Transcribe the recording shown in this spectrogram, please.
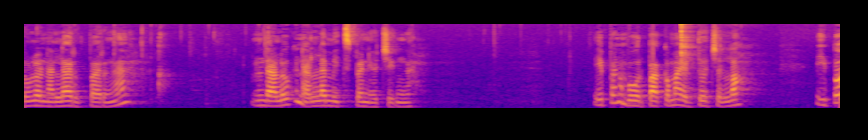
எவ்வளோ நல்லா இருக்கு பாருங்கள் இந்த அளவுக்கு நல்லா மிக்ஸ் பண்ணி வச்சுக்கோங்க. இப்போ நம்ம ஒரு பக்கமாக எடுத்து வச்சிடலாம். இப்போ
